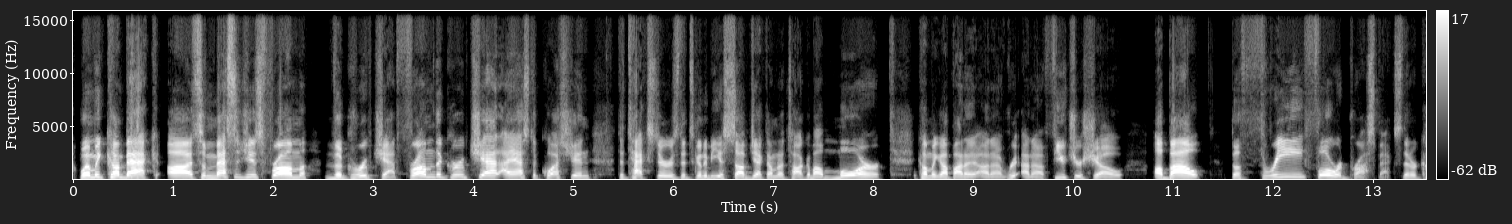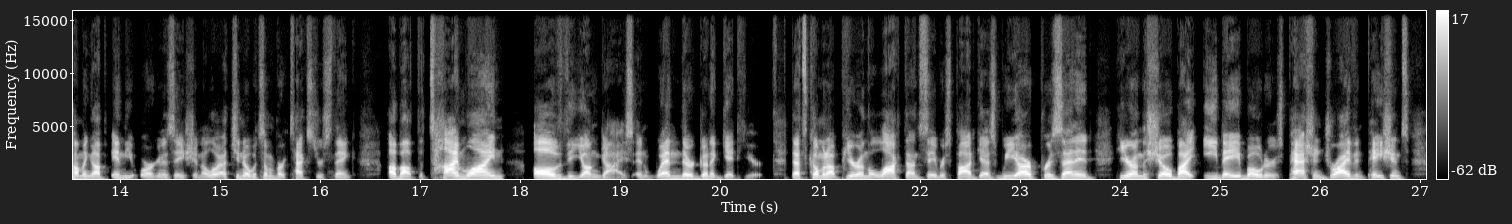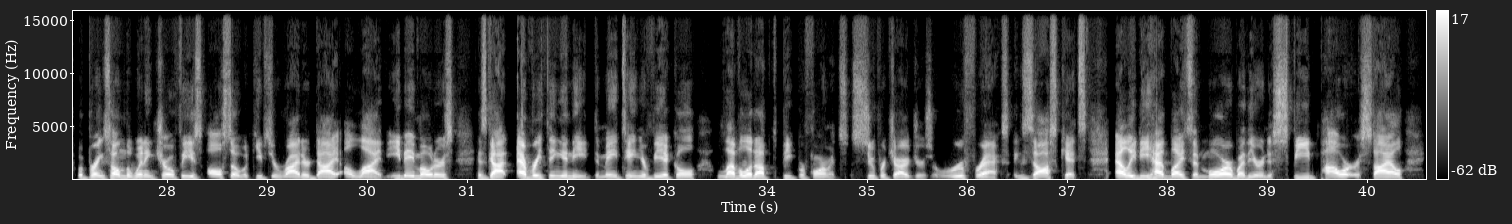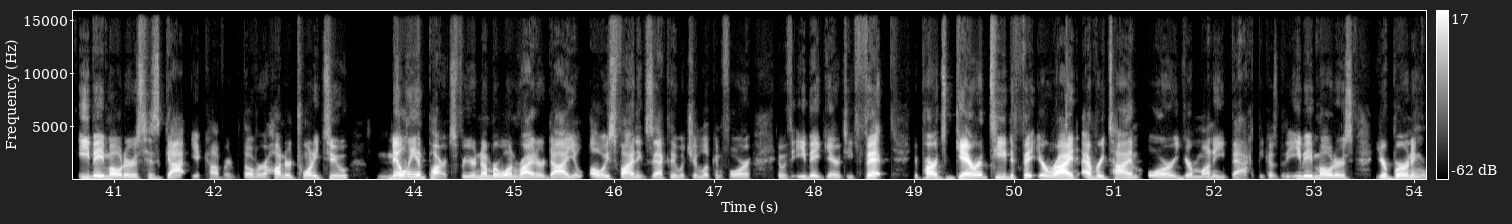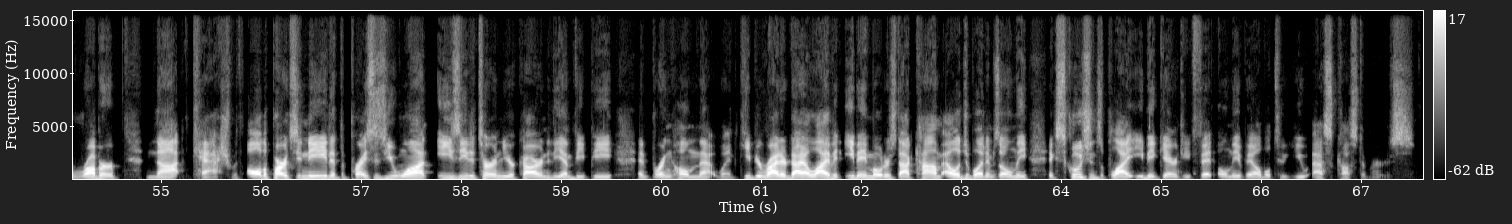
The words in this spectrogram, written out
When we come back, uh, some messages from the group chat. From the group chat, I asked a question to texters that's going to be a subject I'm going to talk about more coming up on a, on a, on a future show about the three forward prospects that are coming up in the organization. I'll let you know what some of our texters think about the timeline of the young guys and when they're going to get here. That's coming up here on the Locked On Sabres podcast. We are presented here on the show by eBay Motors. Passion, drive, and patience. What brings home the winning trophy is also what keeps your ride or die alive. eBay Motors has got everything you need to maintain your vehicle, level it up to peak performance, superchargers, roof racks, exhaust kits, LED headlights, and more. Whether you're into speed, power, or style, eBay Motors has got you covered. With over 122 million parts for your number one ride or die. You'll always find exactly what you're looking for. And with eBay Guaranteed Fit, your parts guaranteed to fit your ride every time or your money back. Because with eBay Motors, you're burning rubber, not cash. With all the parts you need at the prices you want, easy to turn your car into the MVP and bring home that win. Keep your ride or die alive at ebaymotors.com. Eligible items only. Exclusions apply. eBay Guaranteed Fit only available to U.S. customers.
